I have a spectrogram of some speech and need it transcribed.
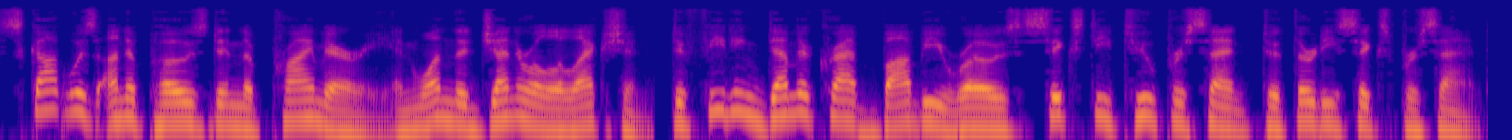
Scott was unopposed in the primary and won the general election, defeating Democrat Bobby Rose 62% to 36%.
